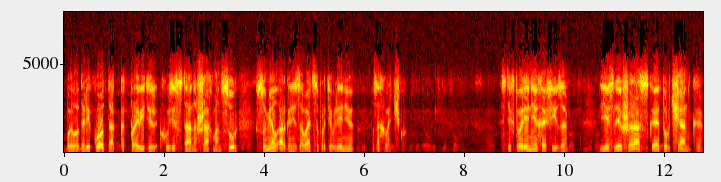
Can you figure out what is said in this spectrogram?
было далеко, так как правитель Хузистана Шах Мансур сумел организовать сопротивление захватчику. Стихотворение Хафиза «Если шарасская турчанка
